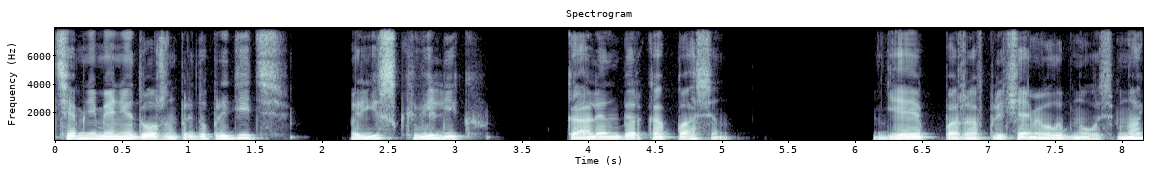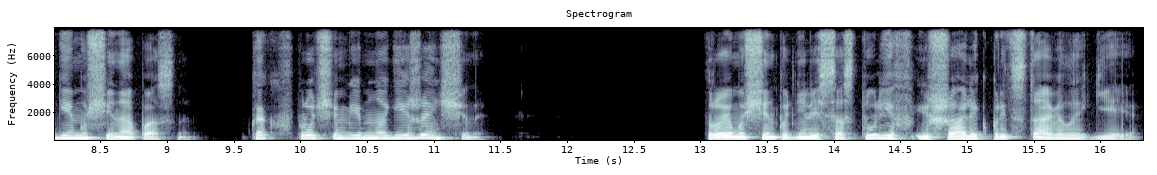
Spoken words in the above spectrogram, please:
«Тем не менее, должен предупредить, риск велик. Каленберг опасен». Гея, пожав плечами, улыбнулась. «Многие мужчины опасны, как, впрочем, и многие женщины». Трое мужчин поднялись со стульев, и Шалик представил их Гея.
